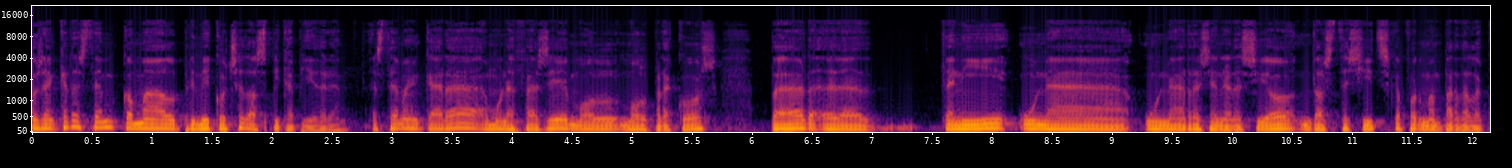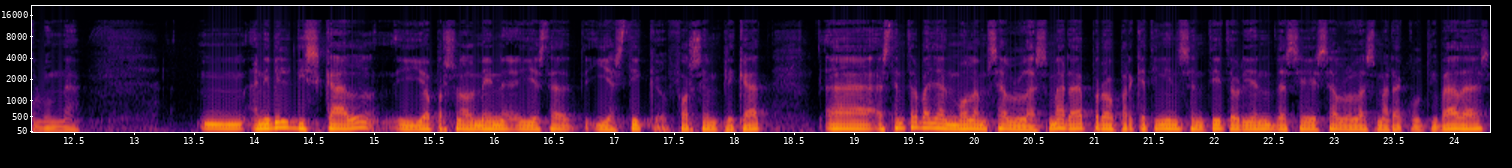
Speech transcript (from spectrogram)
pues encara estem com el primer cotxe dels picapiedra. Estem encara en una fase molt, molt precoç per eh, tenir una, una regeneració dels teixits que formen part de la columna. Mm, a nivell discal, i jo personalment hi, he estat, hi estic força implicat, eh, estem treballant molt amb cèl·lules mare, però perquè tinguin sentit haurien de ser cèl·lules mare cultivades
